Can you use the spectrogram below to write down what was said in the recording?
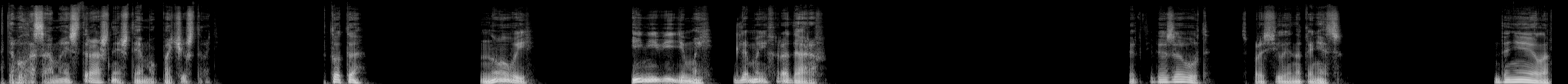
Это было самое страшное, что я мог почувствовать. Кто-то новый и невидимый для моих радаров. «Как тебя зовут?» — спросил я наконец. «Даниэла»,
